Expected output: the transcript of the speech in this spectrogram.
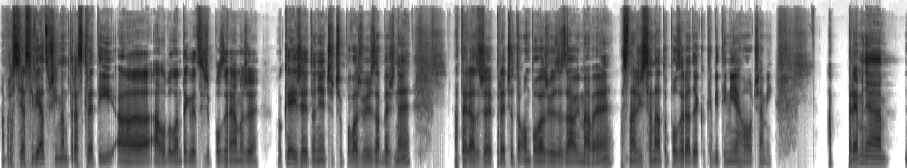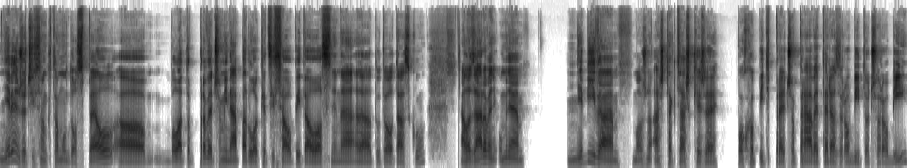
A proste ja si viac všímam teraz kvety, a, alebo len tak veci, že pozerám a že OK, že je to niečo, čo považuješ za bežné. A teraz, že prečo to on považuje za zaujímavé a snaží sa na to pozerať ako keby tými jeho očami. A pre mňa, neviem, že či som k tomu dospel, bola to prvé, čo mi napadlo, keď si sa opýtal vlastne na, na túto otázku, ale zároveň u mňa nebýva možno až tak ťažké, že pochopiť, prečo práve teraz robí to, čo robí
